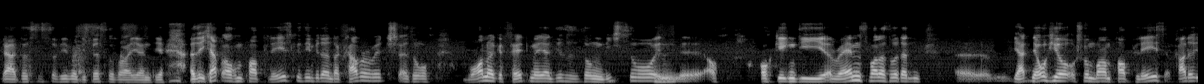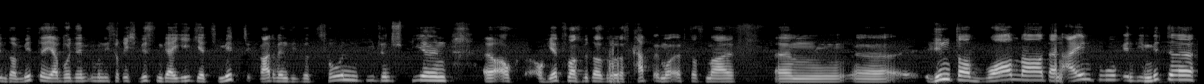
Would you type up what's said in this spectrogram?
Ja, das ist auf jeden Fall die bessere Variante. Also ich habe auch ein paar Plays gesehen wieder in der Coverage. Also auf Warner gefällt mir ja in dieser Saison nicht so. In, äh, auch, auch gegen die Rams war das so. Dann, äh, wir hatten ja auch hier schon mal ein paar Plays, gerade in der Mitte, ja, wo sie immer nicht so richtig wissen, wer geht jetzt mit. Gerade wenn sie so Zonen-Defense spielen. Äh, auch, auch jetzt war es wieder so, das Cup immer öfters mal ähm, äh, hinter Warner dann Einbug in die Mitte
